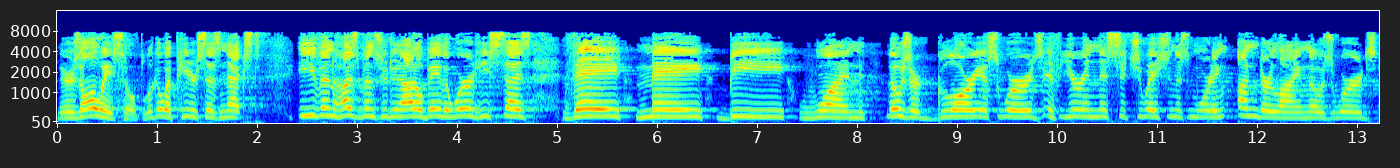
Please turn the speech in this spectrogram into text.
There's always hope. Look at what Peter says next. Even husbands who do not obey the word, he says, they may be won. Those are glorious words. If you're in this situation this morning, underline those words.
